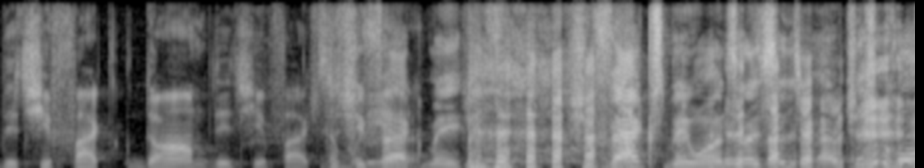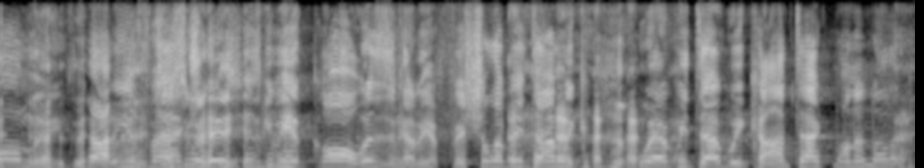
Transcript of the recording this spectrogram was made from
did she fact Dom? Did she fact? Did she somebody fact me? she faxed me once, and I said, "Just call me. What are you just, faxing me?" just give me a call. What is this going to be official every time we every time we contact one another?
